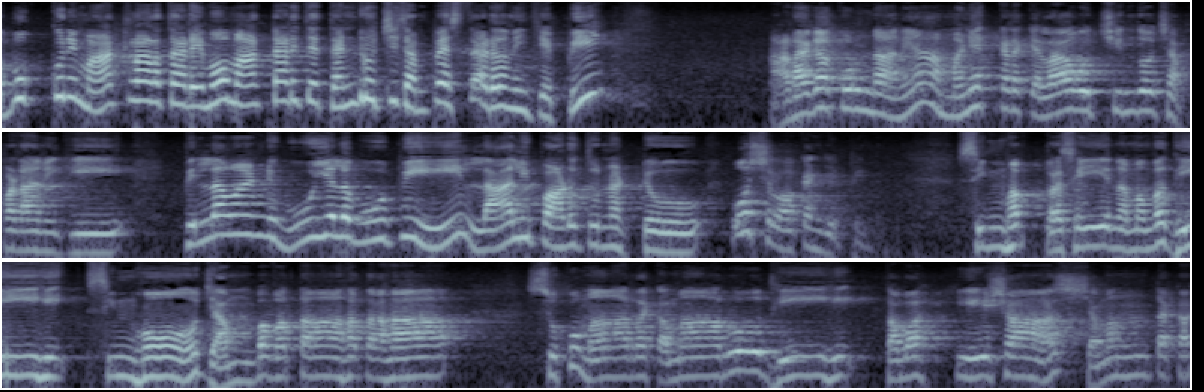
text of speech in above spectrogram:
గబుక్కుని మాట్లాడతాడేమో మాట్లాడితే తండ్రి వచ్చి చంపేస్తాడు అని చెప్పి అడగకుండానే ఆ మణి ఎక్కడికి ఎలా వచ్చిందో చెప్పడానికి పిల్లవాణ్ణి ఊయల ఊపి లాలి పాడుతున్నట్టు ఓ శ్లోకం చెప్పింది. సింహ ప్రసేనమవధీ సింహో జాంబవతాహత సుకుమార కమారోధీహి తవ హ్యేషా శమంతక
